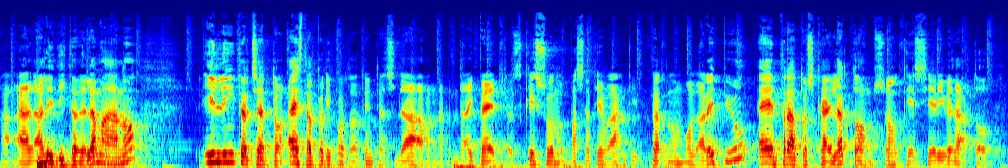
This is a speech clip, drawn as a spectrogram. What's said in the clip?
alle dita della mano. L'intercetto è stato riportato in touchdown dai Patriots che sono passati avanti per non mollare più. È entrato Skylar Thompson che si è rivelato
